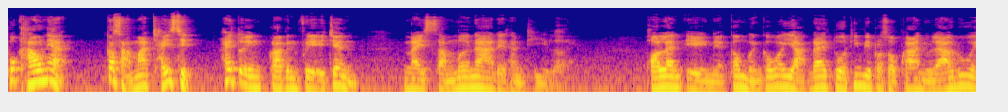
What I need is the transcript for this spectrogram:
พวกเขาเนี่ยก็สามารถใช้สิทธิ์ให้ตัวเองกลายเป็นฟรีเอเจนต์ในซัมเมอร์หน้าได้ทันทีเลย เพอแลนด์เองเนี่ยก็เหมือนกับว่าอยากได้ตัวที่มีประสบการณ์อยู่แล้วด้วย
